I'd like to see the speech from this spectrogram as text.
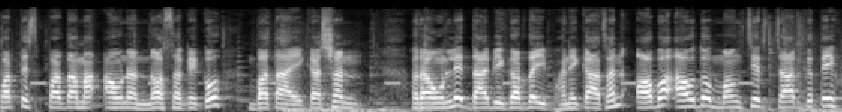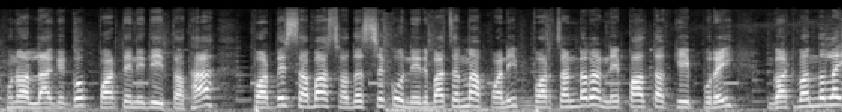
प्रतिस्पर्धामा आउन नसकेको बताएका छन्। र उनले दावी गर्दै भनेका छन् अब आउँदो मङ्सिर चार गते हुन लागेको प्रतिनिधि तथा प्रदेशसभा सदस्यको निर्वाचनमा पनि प्रचण्ड र नेपाल त केही पुरै गठबन्धनलाई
